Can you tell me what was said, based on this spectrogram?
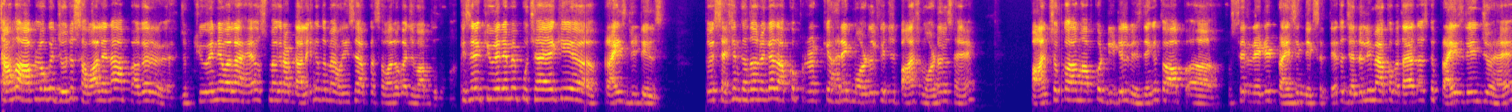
चाहूँगा आप लोग जो जो सवाल है ना, आप अगर जो क्यू एन ए वाला है, उसमें अगर आप डालेंगे तो मैं वहीं से आपका सवालों का जवाब दे दूँगा। किसी ने क्यू एन ए में पूछा है कि प्राइस डिटेल्स तो इस सेशन खत्म होने के बाद आपको प्रोडक्ट के हर एक मॉडल के जो पाँच मॉडल्स हैं, पाँचों का हम आपको डिटेल भेज देंगे तो आप उससे रिलेटेड प्राइसिंग देख सकते हैं। तो जनरली मैं आपको बताया था, इसका प्राइस रेंज जो है,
